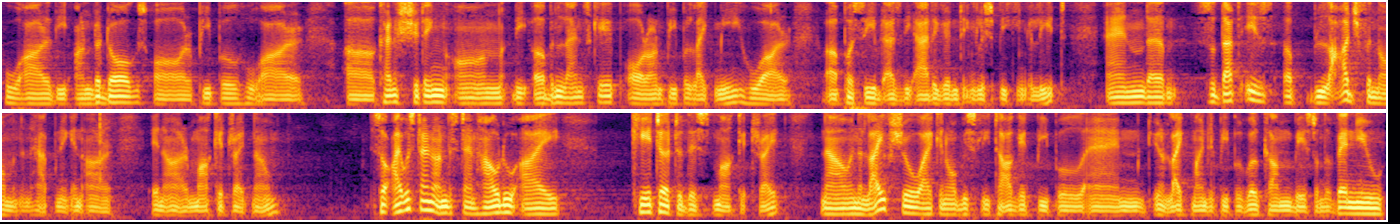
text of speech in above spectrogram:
who are the underdogs or people who are uh, kind of shitting on the urban landscape or on people like me who are uh, perceived as the arrogant English speaking elite. And um, so that is a large phenomenon happening in our in our market right now. So I was trying to understand how do I cater to this market, right? Now, in the live show, I can obviously target people and, you know, like-minded people will come based on the venue,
